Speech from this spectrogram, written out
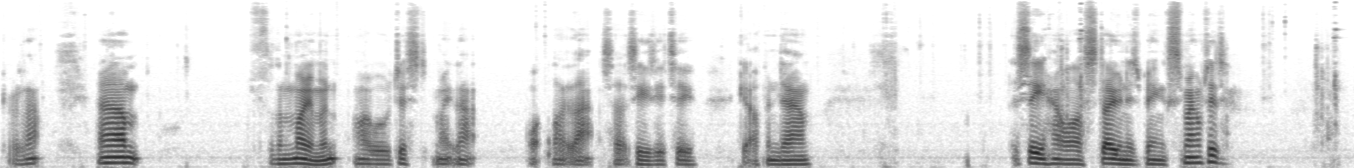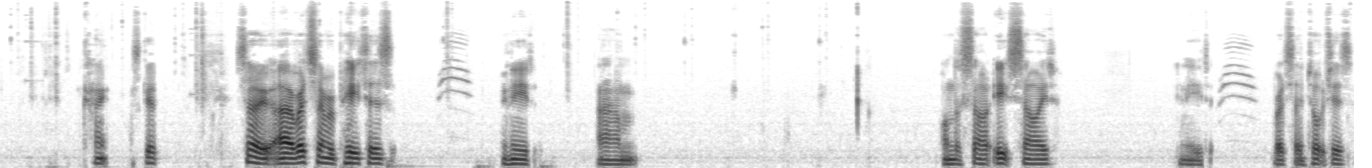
Get rid of that. Um, for the moment, I will just make that like that, so it's easier to get up and down. See how our stone is being smelted. Okay, that's good. So, uh, redstone repeaters, we need um, on the side, each side, you need redstone torches,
